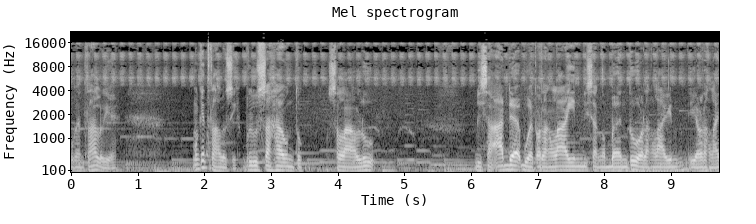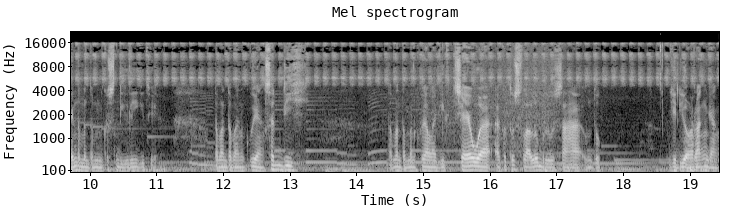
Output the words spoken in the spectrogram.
bukan terlalu ya, mungkin terlalu sih. Berusaha untuk selalu bisa ada buat orang lain, bisa ngebantu orang lain, ya orang lain teman-temanku sendiri gitu ya. Teman-temanku yang sedih, teman-temanku yang lagi kecewa, aku tuh selalu berusaha untuk jadi orang yang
